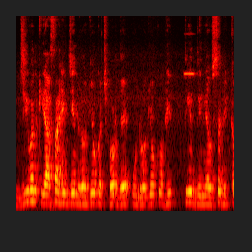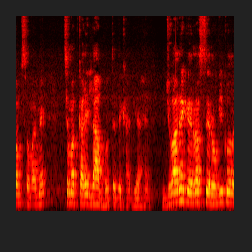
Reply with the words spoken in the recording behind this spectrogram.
जीवन की आशा ही जिन रोगियों को छोड़ दे, उन रोगियों को भी तीन दिन या उससे भी कम समय में चमत्कारी लाभ होते देखा गया है। ज्वारे के रस से रोगी को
